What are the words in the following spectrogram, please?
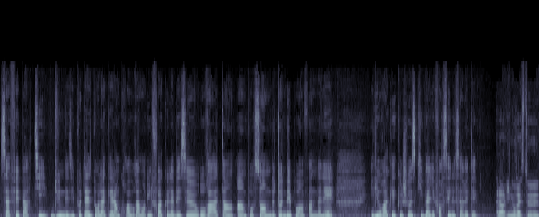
Ça fait partie d'une des hypothèses pour laquelle on croit vraiment, une fois que la BCE aura atteint 1% de taux de dépôt en fin d'année, il y aura quelque chose qui va les forcer de s'arrêter. Alors, il nous reste euh,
